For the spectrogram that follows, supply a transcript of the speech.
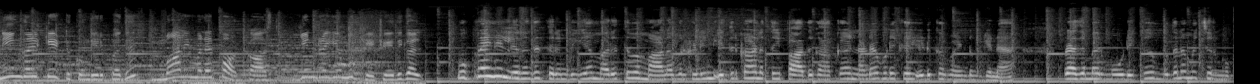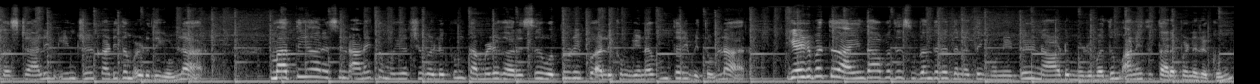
நீங்கள் கேட்டுக்கொண்டிருப்பது மாலைமலர் பாட்காஸ்ட் இன்றைய முக்கிய செய்திகள். உக்ரைனில் இருந்து திரும்பிய மருத்துவ மாணவர்களின் எதிர்காலத்தை பாதுகாக்க நடவடிக்கை எடுக்க வேண்டும் என பிரதமர் மோடிக்கு முதலமைச்சர் மு ஸ்டாலின் இன்று கடிதம் எழுதியுள்ளார். மத்திய அரசின் அனைத்து முயற்சிகளுக்கும் தமிழக அரசு ஒத்துழைப்பு அளிக்கும் எனவும் தெரிவித்துள்ளார். எழுபத்து ஐந்தாவது சுதந்திர தினத்தை முன்னிட்டு நாடு முழுவதும் அனைத்து தரப்பினருக்கும்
